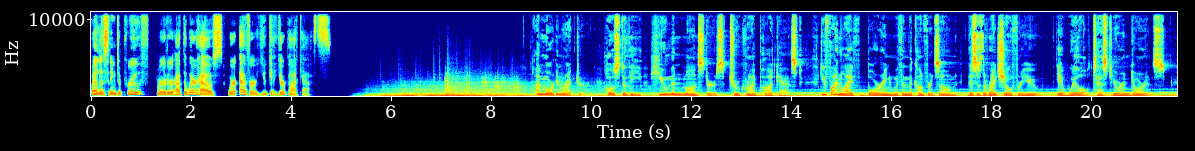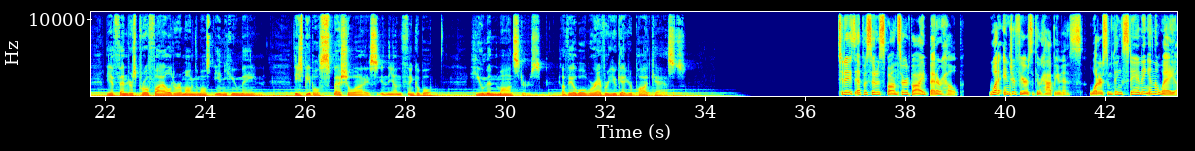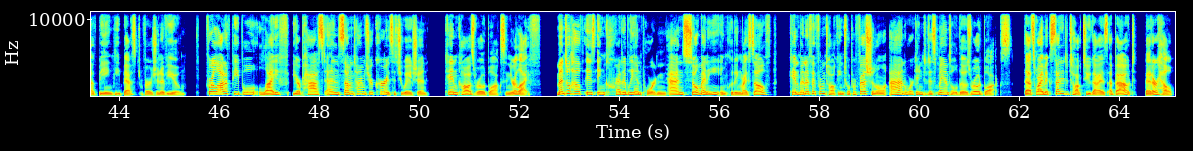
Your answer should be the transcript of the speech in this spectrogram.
by listening to Proof Murder at the Warehouse wherever you get your podcasts. I'm Morgan Rector, host of the Human Monsters True Crime Podcast. Do you find life boring within the comfort zone? This is the right show for you. It will test your endurance. The offenders profiled are among the most inhumane. These people specialize in the unthinkable. Human Monsters, available wherever you get your podcasts. Today's episode is sponsored by BetterHelp. What interferes with your happiness? What are some things standing in the way of being the best version of you? For a lot of people, life, your past, and sometimes your current situation can cause roadblocks in your life. Mental health is incredibly important, and so many, including myself, can benefit from talking to a professional and working to dismantle those roadblocks. That's why I'm excited to talk to you guys about BetterHelp.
